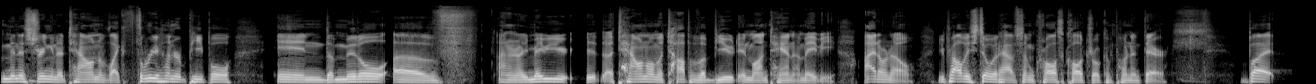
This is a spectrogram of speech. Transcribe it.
ministering in a town of like 300 people in the middle of I don't know, maybe a town on the top of a butte in Montana, maybe. I don't know. You probably still would have some cross cultural component there. But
